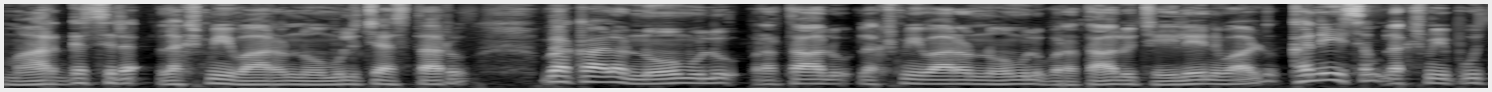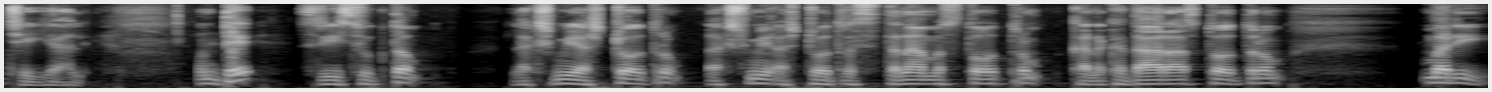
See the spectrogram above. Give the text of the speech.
మార్గశిర లక్ష్మీవారం నోములు చేస్తారు. ఒకవేళ నోములు వ్రతాలు లక్ష్మీవారం నోములు వ్రతాలు చేయలేని వాళ్ళు కనీసం లక్ష్మీ పూజ చెయ్యాలి. అంటే శ్రీ సూక్తం లక్ష్మీ అష్టోత్రం లక్ష్మీ అష్టోత్తర శతనామ స్తోత్రం కనకదారా స్తోత్రం. మరి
